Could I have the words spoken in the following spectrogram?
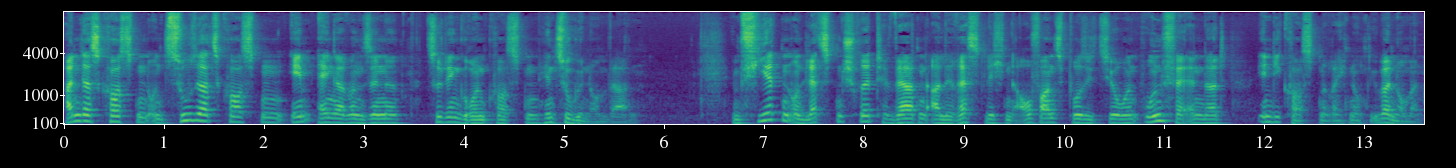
Anderskosten und Zusatzkosten im engeren Sinne zu den Grundkosten hinzugenommen werden. Im vierten und letzten Schritt werden alle restlichen Aufwandspositionen unverändert in die Kostenrechnung übernommen.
